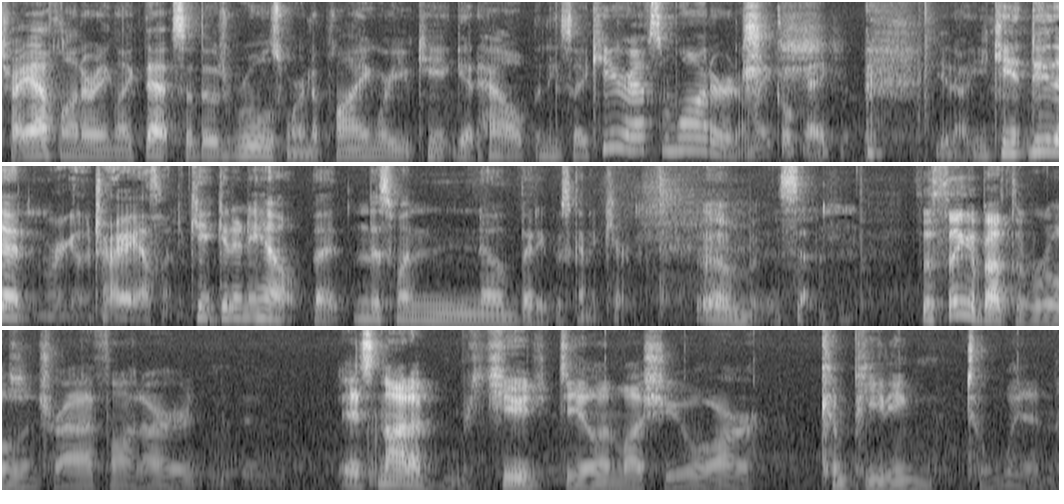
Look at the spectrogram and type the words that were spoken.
triathlon or anything like that. So those rules weren't applying where you can't get help. And he's like, Here, have some water. And I'm like, Okay. You know, you can't do that We're in regular triathlon. You can't get any help. But in this one, nobody was going to care. Um, So, the thing about the rules in triathlon are, it's not a huge deal unless you are competing to win.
